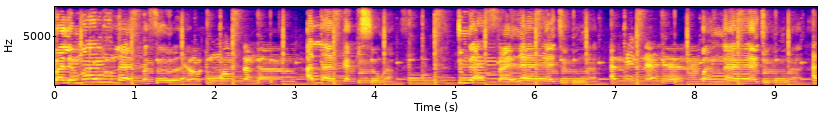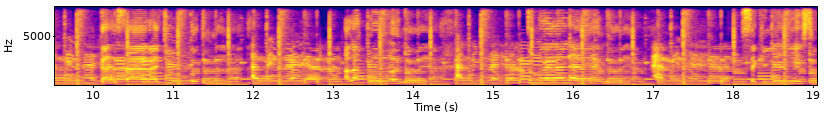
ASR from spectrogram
balemalu la faso la ala ka kisoma sequilizo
